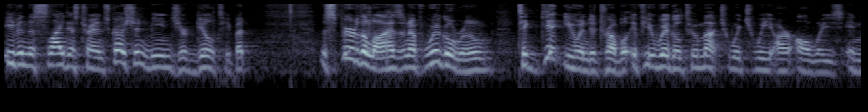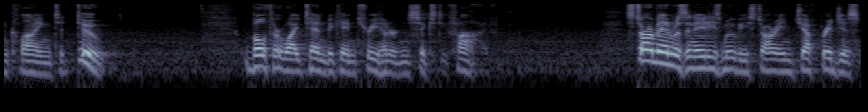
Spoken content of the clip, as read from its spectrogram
even the slightest transgression means you're guilty. But the spirit of the law has enough wiggle room to get you into trouble if you wiggle too much, which we are always inclined to do. Both are why 10 became 365. Starman was an 80s movie starring Jeff Bridges.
